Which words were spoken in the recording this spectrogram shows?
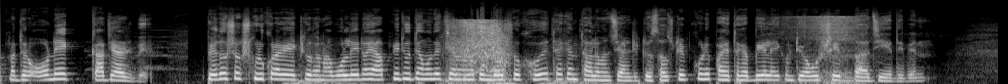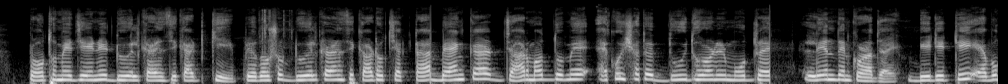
আপনাদের অনেক কাজে আসবে। প্রিয় দর্শক শুরু করার আগে একটি কথা না বললেই নয়, আপনি যদি আমাদের চ্যানেল নতুন দর্শক হয়ে থাকেন, তাহলে আমাদের চ্যানেলটি একটু সাবস্ক্রাইব করে পাশে থাকা বেল আইকনটি অবশ্যই বাজিয়ে দেবেন। প্রথমে জেনে ডুয়েল কারেন্সি কার্ড কি? প্রিয় দর্শক ডুয়েল কারেন্সি কার্ড হচ্ছে একটা ব্যাংক কার্ড যার মাধ্যমে একই সাথে দুই ধরনের মুদ্রায় লেনদেন করা যায় বিডিটি এবং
